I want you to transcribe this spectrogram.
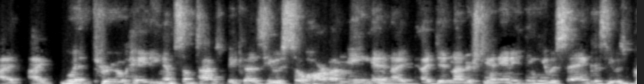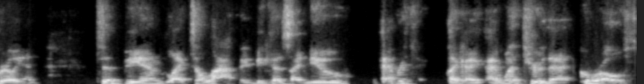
I I went through hating him sometimes because he was so hard on me, and I I didn't understand anything he was saying because he was brilliant. To being like to laughing because I knew everything. Like I, I went through that growth,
